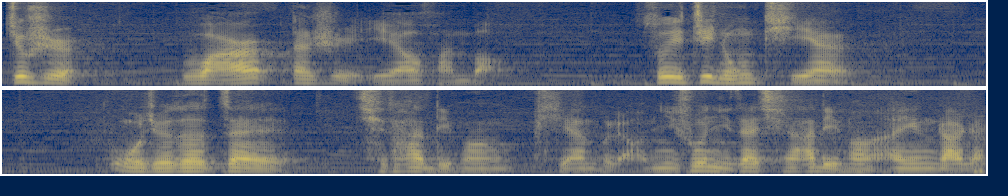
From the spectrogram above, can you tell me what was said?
就是玩儿，但是也要环保。所以这种体验，我觉得在其他地方体验不了。你说你在其他地方安营扎寨？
